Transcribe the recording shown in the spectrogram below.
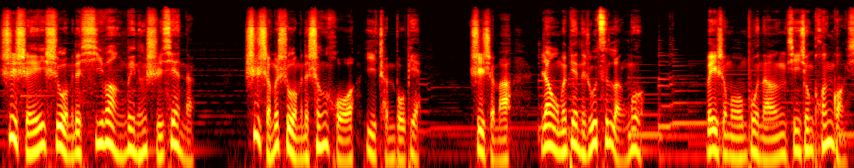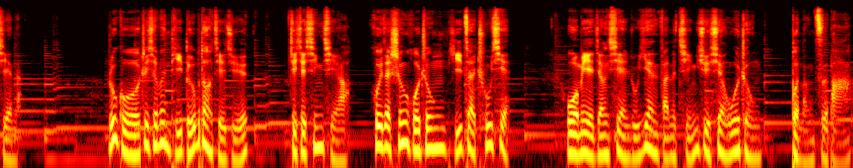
是谁使我们的希望未能实现呢？是什么使我们的生活一成不变？是什么让我们变得如此冷漠？为什么我们不能心胸宽广些呢？如果这些问题得不到解决，这些心情啊会在生活中一再出现，我们也将陷入厌烦的情绪漩涡中不能自拔。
